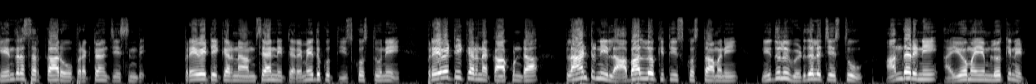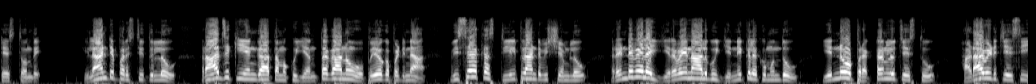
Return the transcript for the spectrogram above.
కేంద్ర సర్కార్ ఓ ప్రకటన చేసింది. ప్రైవేటీకరణ అంశాన్ని తెరమీదకు తీసుకొస్తూనే ప్రైవేటీకరణ కాకుండా ప్లాంటుని లాభాల్లోకి తీసుకొస్తామని నిధులు విడుదల చేస్తూ అందరినీ అయోమయంలోకి నెట్టేస్తోంది. ఇలాంటి పరిస్థితుల్లో రాజకీయంగా తమకు ఎంతగానో ఉపయోగపడిన విశాఖ స్టీల్ ప్లాంట్ విషయంలో రెండు వేల ఇరవై నాలుగు ఎన్నికలకు ముందు ఎన్నో ప్రకటనలు చేస్తూ హడావిడి చేసి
